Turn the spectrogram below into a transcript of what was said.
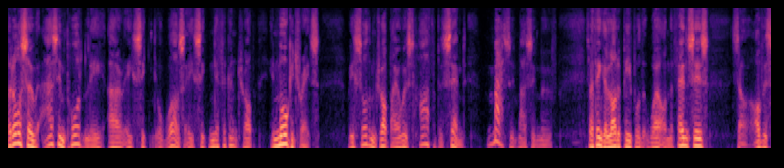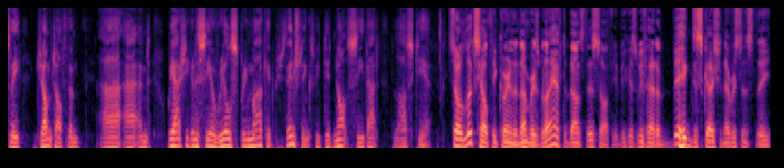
but also, as importantly, uh, a, was a significant drop in mortgage rates. We saw them drop by almost half a percent. Massive, massive move. So I think a lot of people that were on the fences, so obviously jumped off them, uh, and we're actually going to see a real spring market, which is interesting because we did not see that last year. So it looks healthy according to the numbers, but I have to bounce this off you because we've had a big discussion ever since the,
